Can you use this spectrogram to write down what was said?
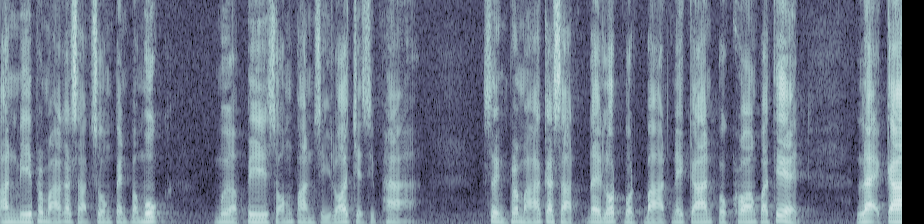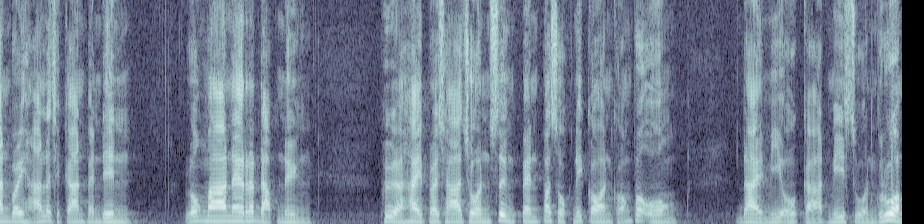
อันมีพระมหากษัตริย์ทรงเป็นประมุขเมื่อปี 2475 ซึ่งพระมหากษัตริย์ได้ลดบทบาทในการปกครองประเทศ และการบริหารราชการแผ่นดิน ลงมาในระดับหนึ่ง เพื่อให้ประชาชนซึ่งเป็นประสบนิกรของพระองค์ ได้มีโอกาสมีส่วนร่วม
